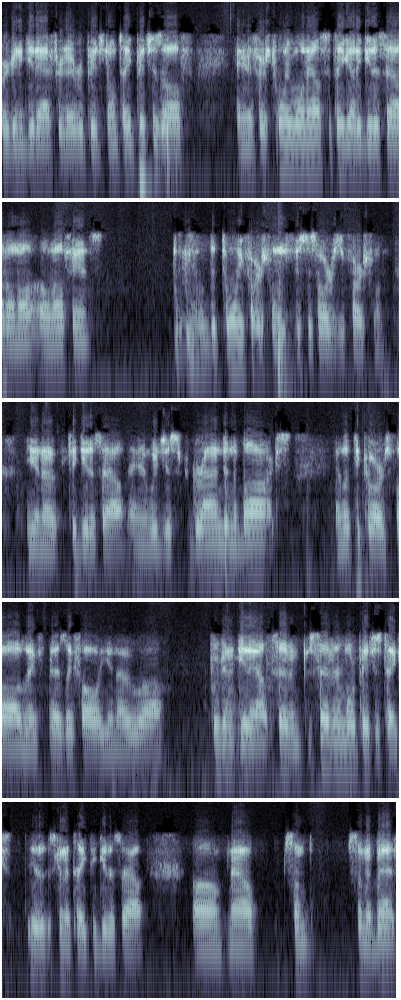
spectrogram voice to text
We're gonna get after it every pitch. Don't take pitches off. And if there's 21 outs that they got to get us out on on offense, the 21st one is just as hard as the first one, you know, to get us out. And we just grind in the box and let the cards fall as they, as they fall, you know. Uh, if we're going to get out seven seven or more pitches takes it's going to take to get us out. Um, now, some some at bats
